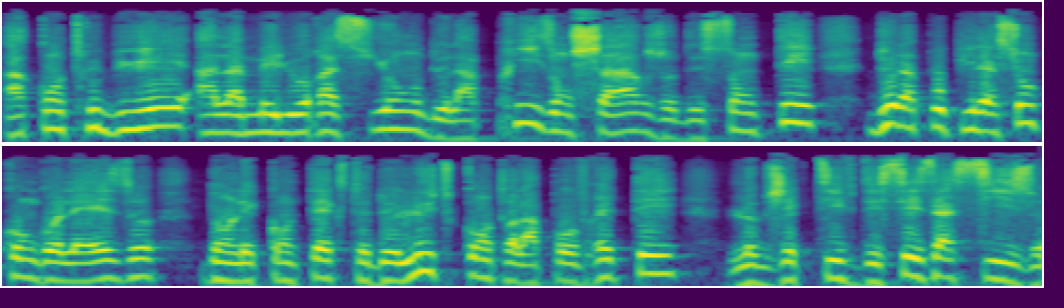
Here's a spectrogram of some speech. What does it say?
à contribuer à l'amélioration de la prise en charge de santé de la population congolaise dans les contextes de lutte contre la pauvreté, l'objectif de ces assises.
